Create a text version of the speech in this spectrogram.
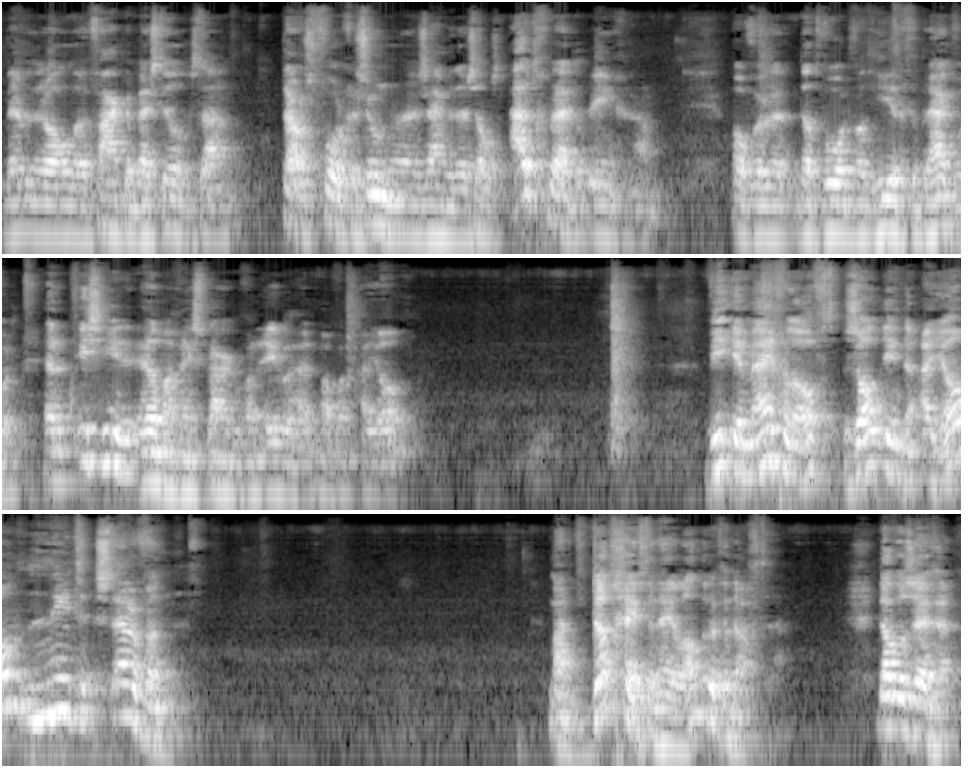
we hebben er al uh, vaker bij stilgestaan. Trouwens, vorig seizoen zijn we er zelfs uitgebreid op ingegaan. Over dat woord wat hier gebruikt wordt. Er is hier helemaal geen sprake van eeuwigheid, maar van aion. Wie in mij gelooft, zal in de aion niet sterven. Maar dat geeft een heel andere gedachte. Dat wil zeggen,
